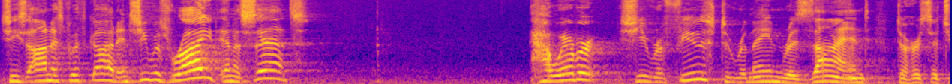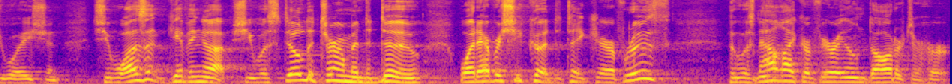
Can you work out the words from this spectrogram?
She's honest with God. And she was right in a sense. However, she refused to remain resigned to her situation. She wasn't giving up. She was still determined to do whatever she could to take care of Ruth, who was now like her very own daughter to her.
